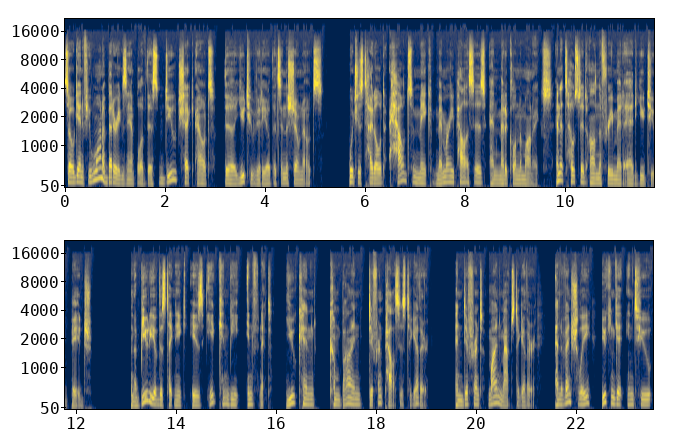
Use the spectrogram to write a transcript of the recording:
So, again, if you want a better example of this, do check out the YouTube video that's in the show notes, which is titled How to Make Memory Palaces and Medical Mnemonics, and it's hosted on the Free MedEd YouTube page. And the beauty of this technique is it can be infinite. You can combine different palaces together and different mind maps together. And eventually you can get into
